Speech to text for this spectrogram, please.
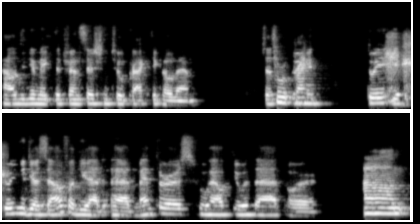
How did you make the transition to practical then? Just Through doing, it, doing, doing it yourself, or do you had had mentors who helped you with that, or? Um,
